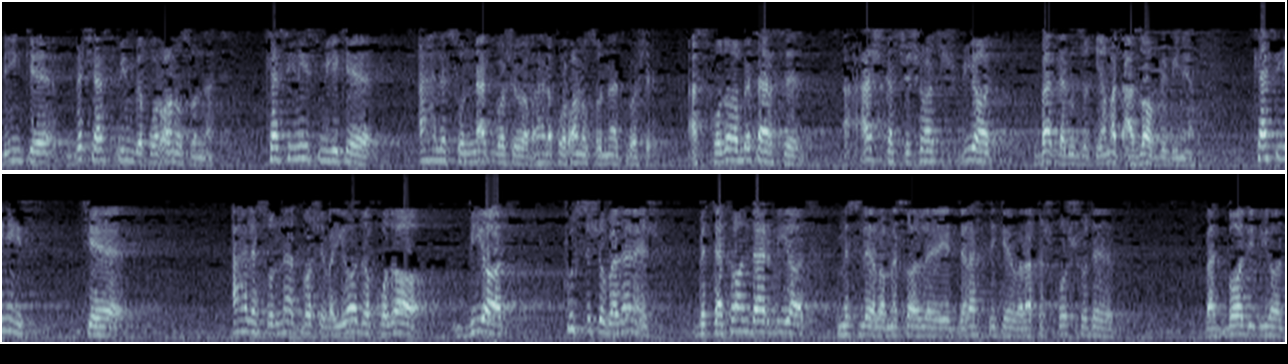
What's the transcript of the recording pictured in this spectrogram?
به اینکه بچسبیم به قرآن و سنت. کسی نیست میگه که اهل سنت باشه و اهل قرآن و سنت باشه. از خدا بترسه. عشق از چشاتش بیاد بعد در روز قیامت عذاب ببینه. کسی نیست که اهل سنت باشه و یاد خدا بیاد پوستش و بدنش به تکان در بیاد. مثل مثال یک درختی که ورقش خوش شده بعد بادی بیاد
